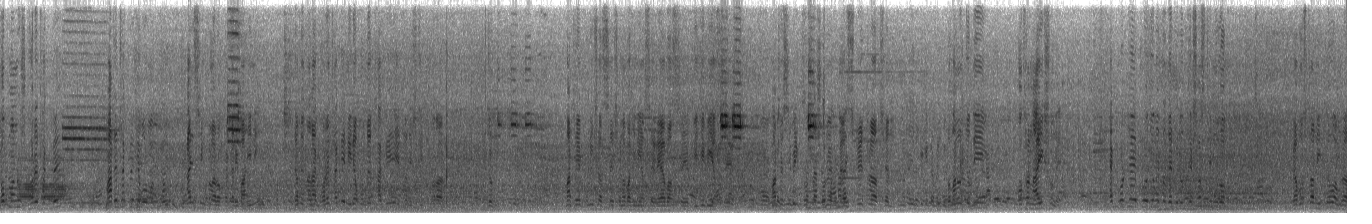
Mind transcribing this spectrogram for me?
সব মানুষ ঘরে থাকবে, মাঠে থাকবে কেবলমাত্র আইন শৃঙ্খলা রক্ষাকারী বাহিনী, যাতে তারা ঘরে থাকে, নিরাপদে থাকে, এটা নিশ্চিত করার জন্য। মাঠে পুলিশ আছে, সেনাবাহিনী আছে, র্যাব আছে, বিজিবি আছে মাঠে সিভিল প্রশাসনের ম্যাজিস্ট্রেটরা আছেন। তো মানুষ যদি কথা নাই শুনে, এক পর্যায়ে প্রয়োজনে তাদের বিরুদ্ধে শাস্তিমূলক ব্যবস্থা নিতেও আমরা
